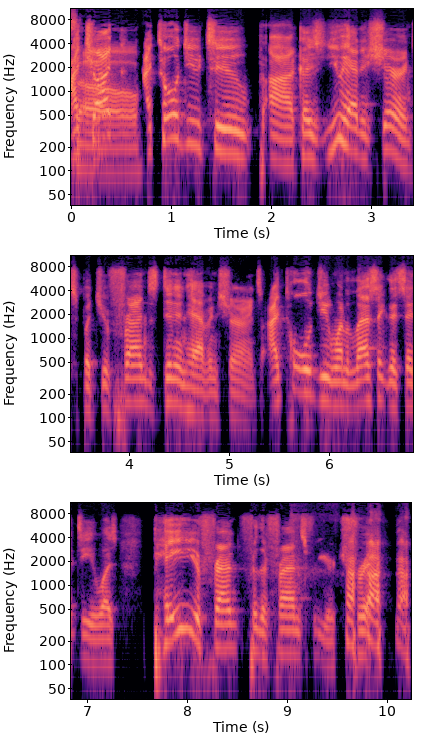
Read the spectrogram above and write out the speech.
I tried. I told you to because uh, you had insurance, but your friends didn't have insurance. I told you one of the last things I said to you was pay your friend for the friends for your trip.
